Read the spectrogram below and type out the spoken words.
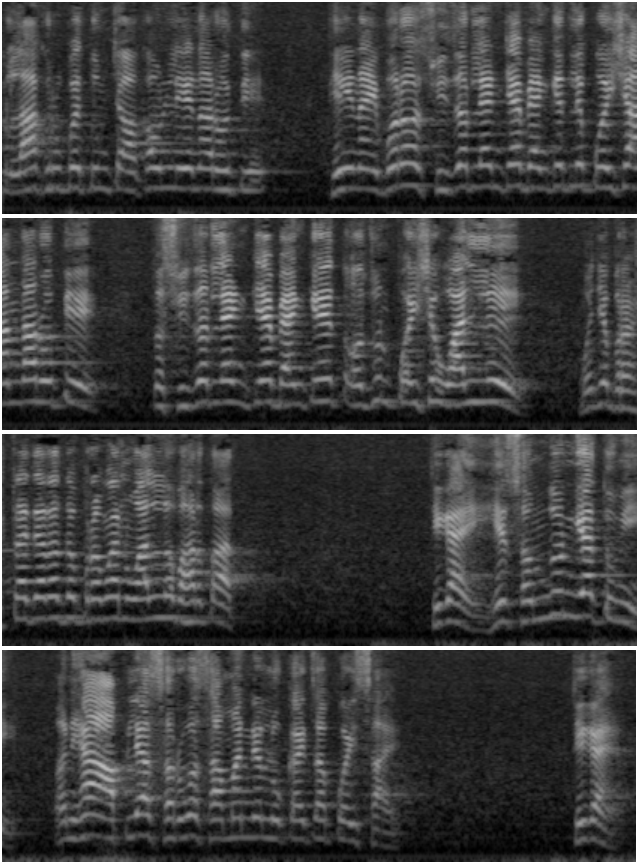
लाख रुपये तुमच्या अकाउंटला येणार होते. ते नाही. बरं स्वित्झर्लंडच्या बँकेतले पैसे आणणार होते. तर स्वित्झर्लंडच्या बँकेत अजून पैसे वाढले. म्हणजे भ्रष्टाचाराचं प्रमाण वाढलं भारतात. ठीक आहे. हे समजून घ्या तुम्ही. आणि ह्या आपल्या सर्वसामान्य लोकांचा पैसा आहे. ठीक आहे.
